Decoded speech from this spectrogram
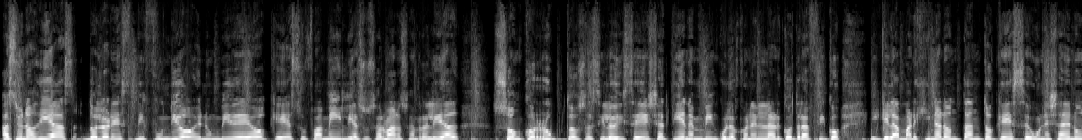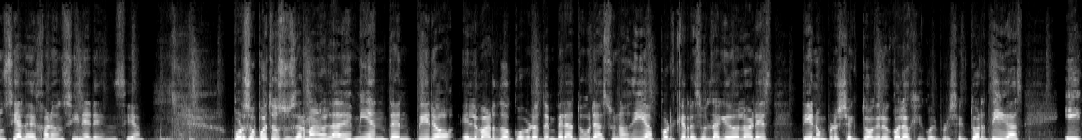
Hace unos días, Dolores difundió en un video que su familia, sus hermanos en realidad, son corruptos, así lo dice ella, tienen vínculos con el narcotráfico y que la marginaron tanto que, según ella denuncia, la dejaron sin herencia. Por supuesto, sus hermanos la desmienten, pero el bardo cobró temperatura hace unos días porque resulta que Dolores tiene un proyecto agroecológico, el proyecto Artigas, y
